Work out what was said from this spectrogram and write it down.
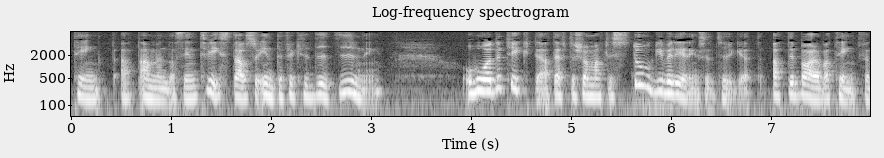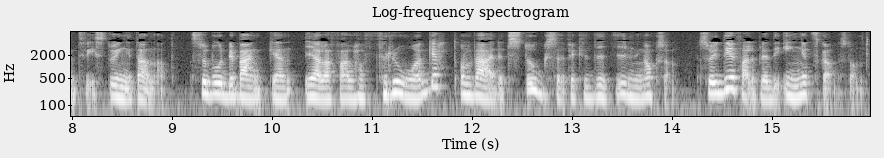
tänkt att användas i en tvist, alltså inte för kreditgivning. Och HD tyckte att eftersom att det stod i värderingsintyget att det bara var tänkt för en tvist och inget annat, så borde banken i alla fall ha frågat om värdet stod sig för kreditgivning också. Så i det fallet blev det inget skadestånd.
